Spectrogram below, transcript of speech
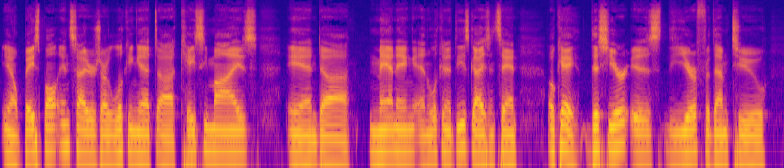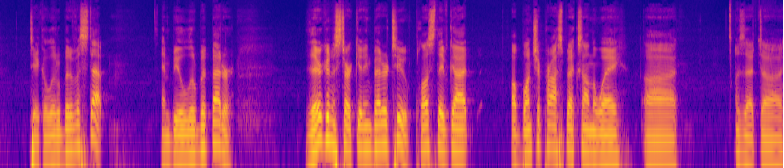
you know baseball insiders are looking at uh, casey mize and uh, manning and looking at these guys and saying okay this year is the year for them to take a little bit of a step and be a little bit better they're going to start getting better too plus they've got a bunch of prospects on the way uh, is that uh,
